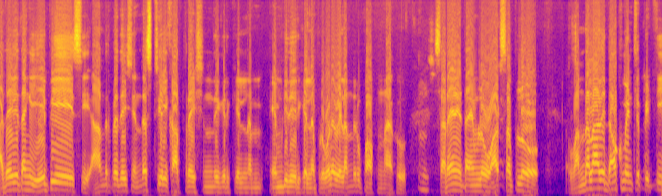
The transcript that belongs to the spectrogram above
అదేవిధంగా ఏపీఏసి ఆంధ్రప్రదేశ్ ఇండస్ట్రియల్ కార్పొరేషన్ దగ్గరికి వెళ్ళిన ఎండి దగ్గరికి వెళ్ళినప్పుడు కూడా వీళ్ళందరూ పాపం నాకు సరైన టైంలో వాట్సాప్లో వందలాది డాక్యుమెంట్లు పెట్టి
